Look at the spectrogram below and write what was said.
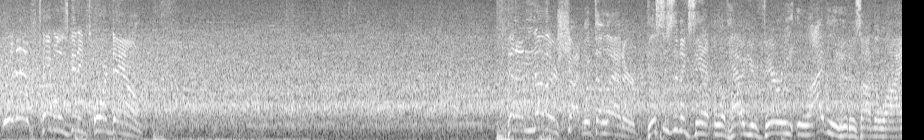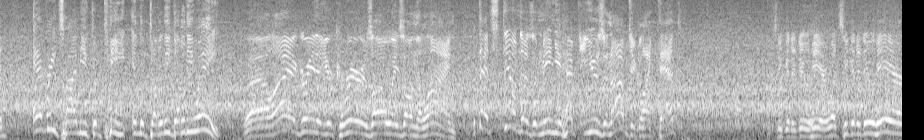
The announce table is getting torn down. And another shot with the ladder. This is an example of how your very livelihood is on the line every time you compete in the WWE. Well, I agree that your career is always on the line, but that still doesn't mean you have to use an object like that. What's he going to do here? What's he going to do here?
